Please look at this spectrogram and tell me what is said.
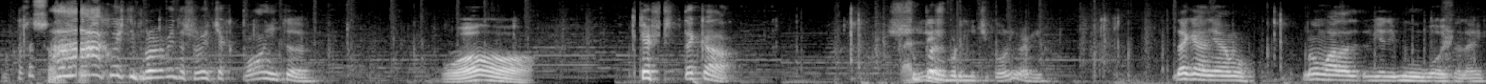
Ma cosa sono? Ah, questi probabilmente sono i checkpoint. Wow. Che stecca! Super sbrilluccicosi, ragazzi. Dai che andiamo. Non vada via di Moonwalk lei.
